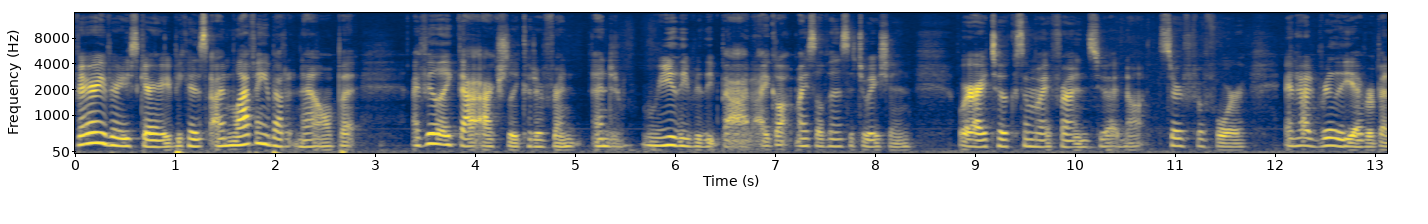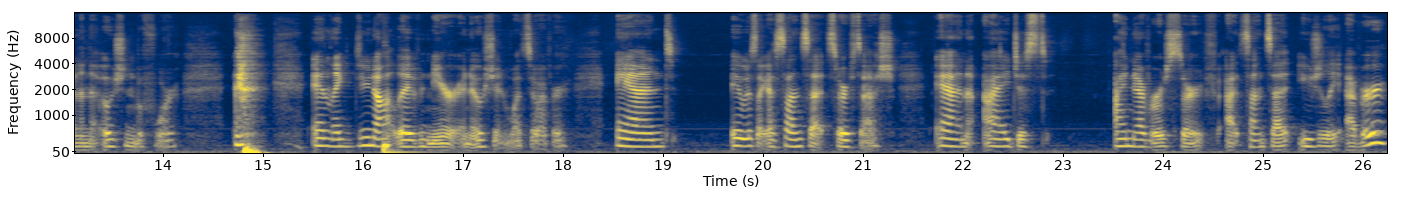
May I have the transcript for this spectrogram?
very, very scary because I'm laughing about it now, but I feel like that actually could have ended really, really bad. I got myself in a situation where I took some of my friends who had not surfed before and had really ever been in the ocean before and like do not live near an ocean whatsoever. And it was like a sunset surf sesh and I just I never surf at sunset usually ever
